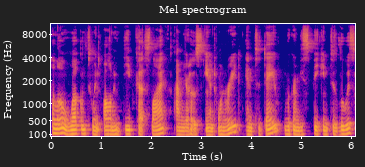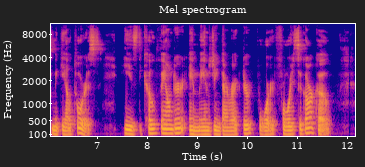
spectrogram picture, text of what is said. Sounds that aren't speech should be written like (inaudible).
Hello and welcome to an all new Deep Cuts Live. I'm your host, Antoine Reed, and today we're going to be speaking to Luis Miguel Torres. He is the co founder and managing director for Freud Cigar Co.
